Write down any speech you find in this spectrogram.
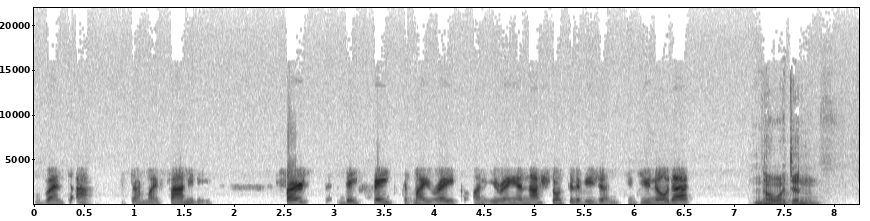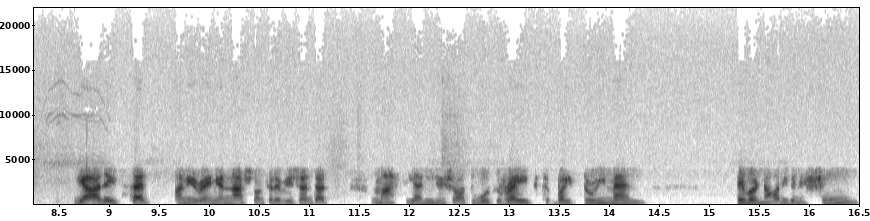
went after my family. First, they faked my rape on Iranian national television. Did you know that? No, I didn't. Yeah, they said on Iranian national television that Masih Alinejad was raped by three men. They were not even ashamed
